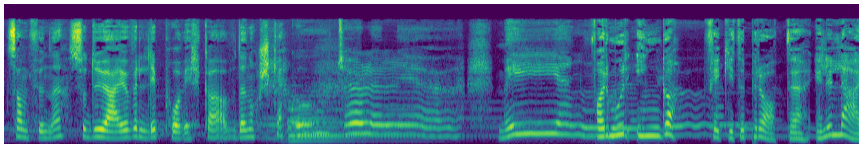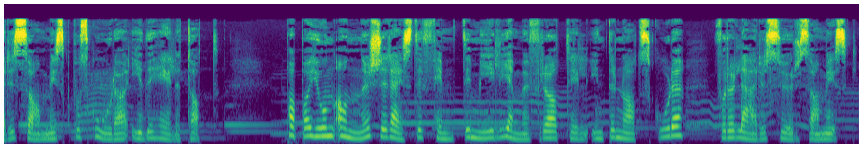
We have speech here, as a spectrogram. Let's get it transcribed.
samfunnet. Så du er jo veldig påvirka av det norske. Farmor Inga fikk ikke prate eller lære samisk på skolen i det hele tatt. Pappa Jon Anders reiste 50 mil hjemmefra til internatskole for å lære sørsamisk.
